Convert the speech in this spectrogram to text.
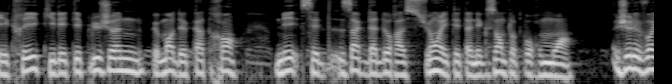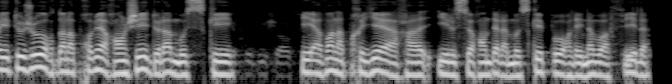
écrit qu'il était plus jeune que moi de quatre ans mais ces actes d'adoration étaient un exemple pour moi. Je le voyais toujours dans la première rangée de la mosquée. Et avant la prière, il se rendait à la mosquée pour les nawafil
